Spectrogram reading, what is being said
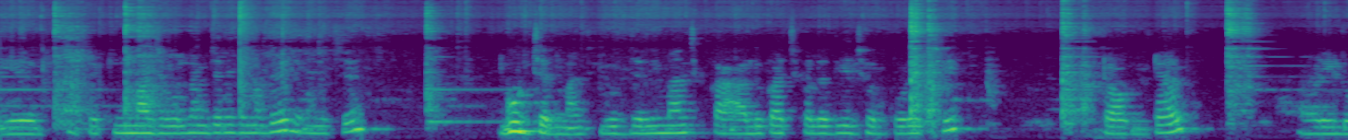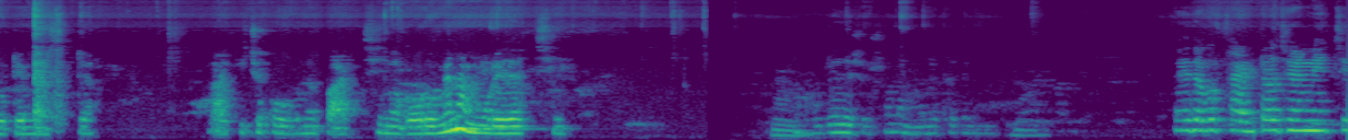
ইয়ে কী মাছ বললাম জানি তোমাদের? হচ্ছে গুড়জালি মাছ। গুড়জালি মাছ আলু কাঁচকলা দিয়ে ঝোল করেছি। টক ডাল আর এই লোটে মাছটা। আর কিছু করব না পারছি না গরমে না মরে যাচ্ছি। ভুলে গেছো শোনো মনে থাকে না। এই দেখো ফ্যানটাও ঝেড়ে নিচ্ছে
